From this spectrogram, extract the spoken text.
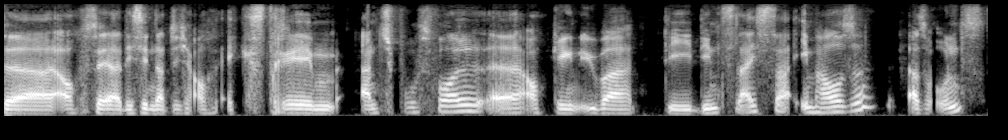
äh, auch sehr, die sind natürlich auch extrem anspruchsvoll, äh, auch gegenüber die Dienstleister im Hause, also uns.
